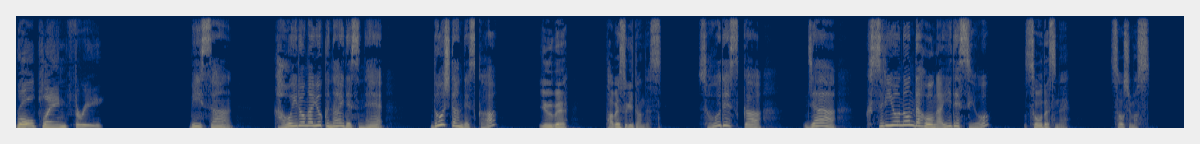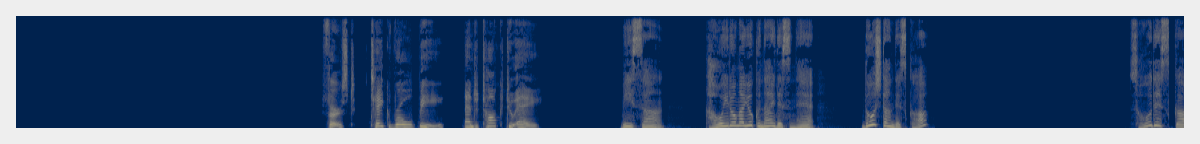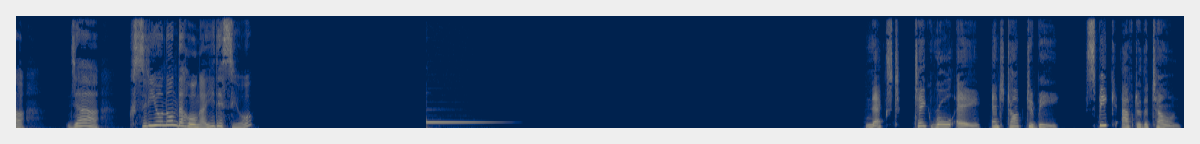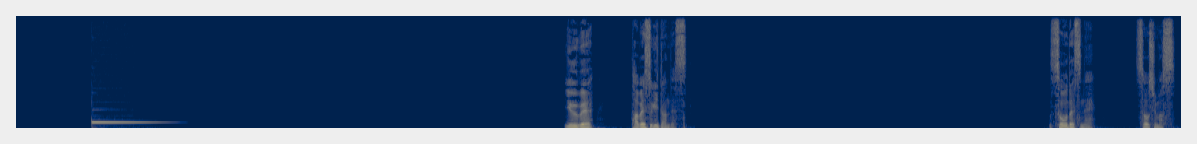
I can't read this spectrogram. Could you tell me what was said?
Role-playing 3. B さん、顔色が良くないですね。どうしたんですか？夕べ、食べ過ぎたんです。そうですか。じゃあ、薬を飲んだ方がいいですよ。そうですね。そうします。First, take role B and talk to A. B さん、顔色が良くないですね。どうしたんですかそうですか。じゃあ、薬を飲んだ方がいいですよ。Next, take role A and talk to B. Speak after the tone. 昨べ、食べ過ぎたんです。そうですね。そうします。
